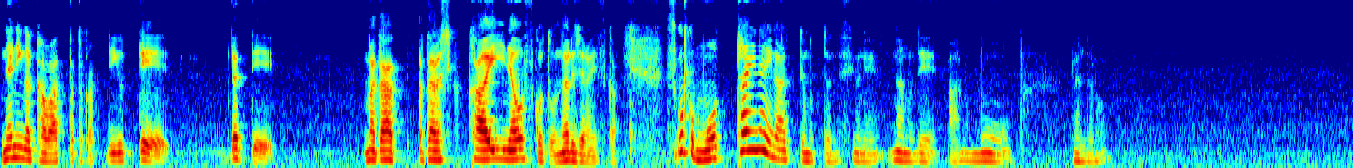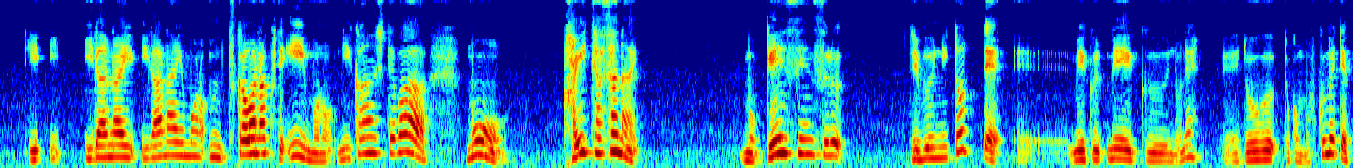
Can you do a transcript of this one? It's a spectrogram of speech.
何が変わったとかって言って、だってまた新しく買い直すことになるじゃないですか。すごくもったいないなって思ったんですよね。なので、あのもう、なんだろう。い、い、いらない、いらないもの、うん、使わなくていいものに関しては、もう買い足さない。もう厳選する。自分にとって、えー、メイク、メイクのね、え道具とかも含めて、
